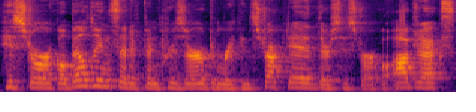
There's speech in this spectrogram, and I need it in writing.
historical buildings that have been preserved and reconstructed. There's historical objects.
